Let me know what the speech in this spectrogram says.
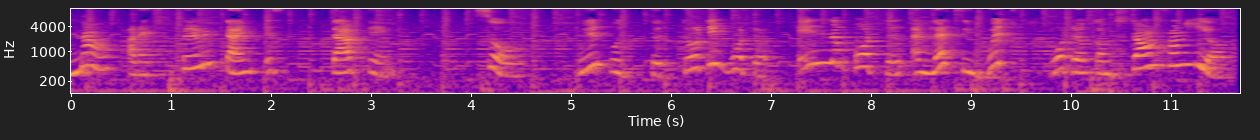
Now our experiment time is starting. So we'll put the dirty water in the bottle and let's see which water comes down from here.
